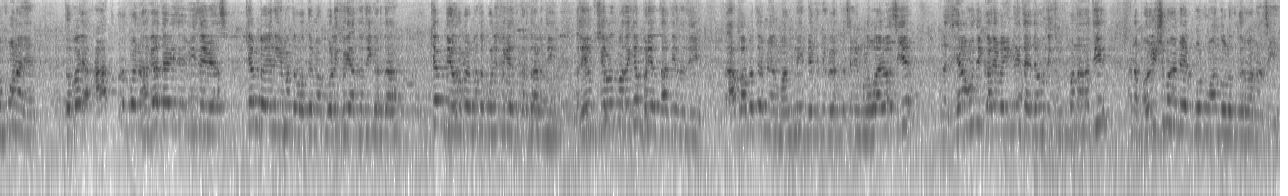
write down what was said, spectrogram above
મકવાણાએ તો ભાઈ, આ પર કોઈને હગા થાય છે વિજય વ્યાસ? કેમ ભાઈ એની મતલબ તમે પોલીસ ફરિયાદ નથી કરતા? કેમ દેવરૂપાઈમાં તો પોલીસ ફરિયાદ કરતા નથી? રેમ સેલતમાં કેમ ફરિયાદ થતી નથી? આ બાબતે અમે માનની ડેપ્યુટી કલેક્ટરશ્રી મળવા આવ્યા છીએ. અને જ્યાં સુધી કાર્યવાહી નહીં થાય, ત્યાં સુધી ઝૂંપવાના નથી. અને ભવિષ્યમાં અમે એક મોટું આંદોલન કરવાના છીએ.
